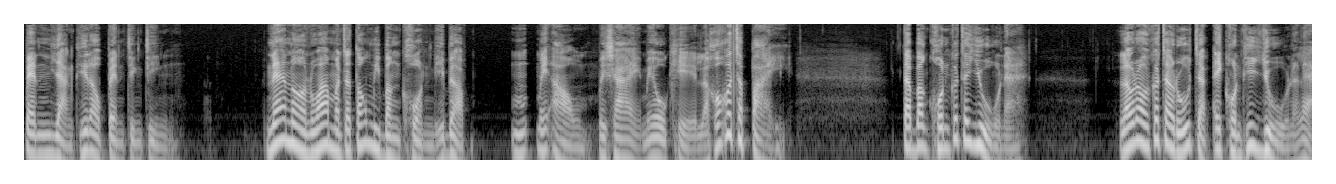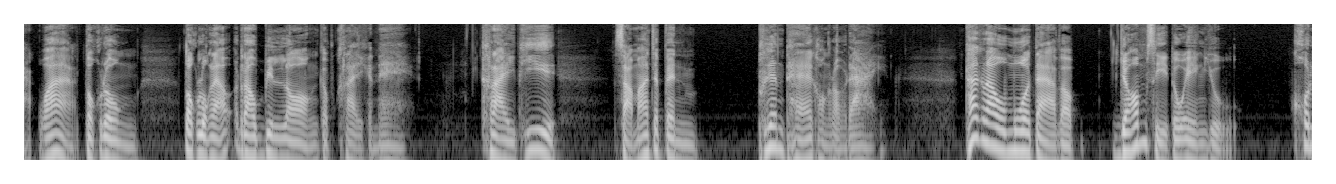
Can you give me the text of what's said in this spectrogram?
เป็นอย่างที่เราเป็นจริง ๆ แน่นอนว่ามันจะต้องมีบางคนที่แบบไม่เอาไม่ใช่ไม่โอเค แล้วเขาก็จะไป แต่บางคนก็จะอยู่นะ แล้วเราก็จะรู้จากไอ้คนที่อยู่นั่นแหละว่าตกลงตกลงแล้วเราบินลองกับใครกันแน่ ใครที่สามารถจะเป็นเพื่อนแท้ของเราได้ ถ้าเรามัวแต่แบบย้อมสีตัวเองอยู่ คน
